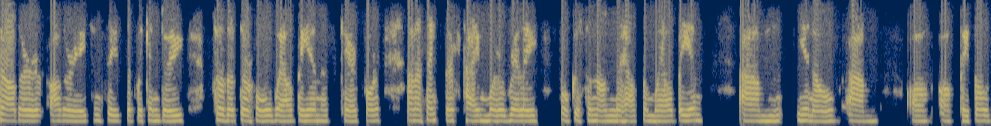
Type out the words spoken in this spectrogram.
to other other agencies that we can do so that their whole well being is cared for. And I think this time we're really focusing on the health and well being, um, you know, um, of of people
